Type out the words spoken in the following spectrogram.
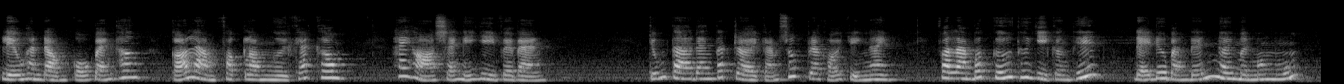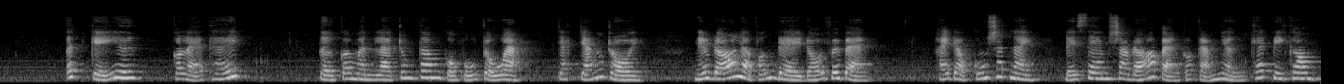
liệu hành động của bản thân có làm phật lòng người khác không, hay họ sẽ nghĩ gì về bạn. Chúng ta đang tách rời cảm xúc ra khỏi chuyện này và làm bất cứ thứ gì cần thiết để đưa bạn đến nơi mình mong muốn. Ích kỷ ư, có lẽ thế. Tự coi mình là trung tâm của vũ trụ à, chắc chắn rồi. Nếu đó là vấn đề đối với bạn, hãy đọc cuốn sách này để xem sau đó bạn có cảm nhận khác đi không.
